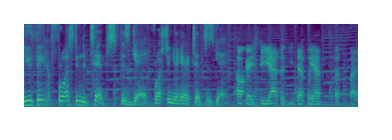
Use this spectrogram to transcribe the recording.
Do you think frosting the tips is gay? Frosting your hair tips is gay? okay, so you have to you definitely have to specify.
